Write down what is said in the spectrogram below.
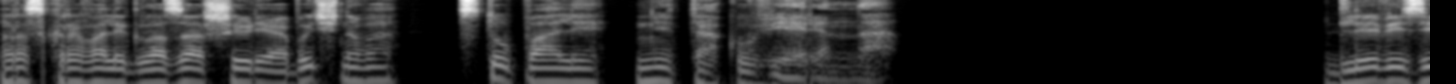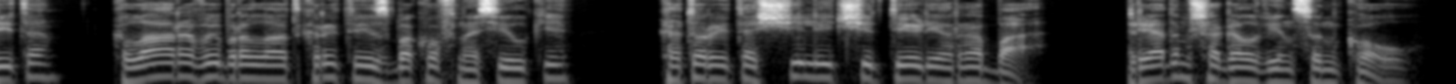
Раскрывали глаза шире обычного, ступали не так уверенно. Для визита Клара выбрала открытые с боков носилки, которые тащили четыре раба. Рядом шагал Винсент Коу.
